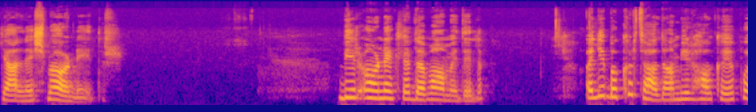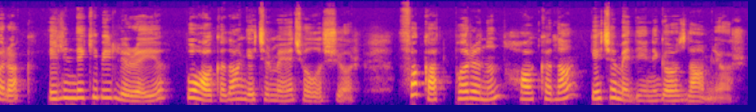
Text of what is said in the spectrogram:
genleşme örneğidir. Bir örnekle devam edelim. Ali Bakırtel'den bir halka yaparak elindeki bir lirayı bu halkadan geçirmeye çalışıyor. Fakat paranın halkadan geçemediğini gözlemliyor.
